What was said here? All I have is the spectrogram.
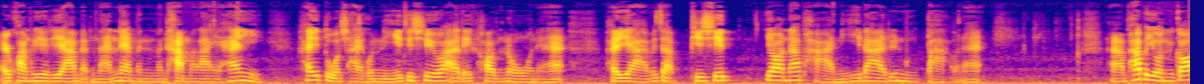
ไอความทะยอทะยานแบบนั้นเนี่ยมันมันทำอะไรให้ให้ตัวชายคนนี้ที่ชื่อว่าอเล็กทอนโนเนี่ยฮะพยายามที่จะพิชิตยอดหน้าผานี้ได้ด้วยมือเปล่านะฮะ ภาพยนตร์ก็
